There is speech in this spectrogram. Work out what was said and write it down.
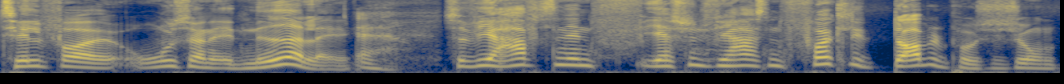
tilføje russerne et nederlag. Ja. Så vi har haft sådan en, jeg synes, vi har sådan en frygtelig dobbeltposition,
